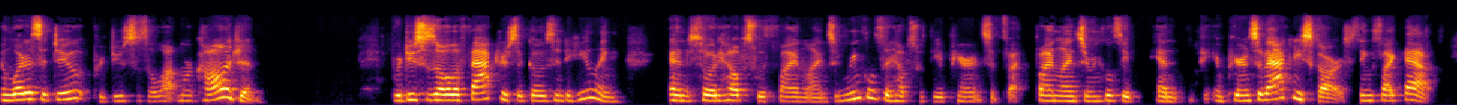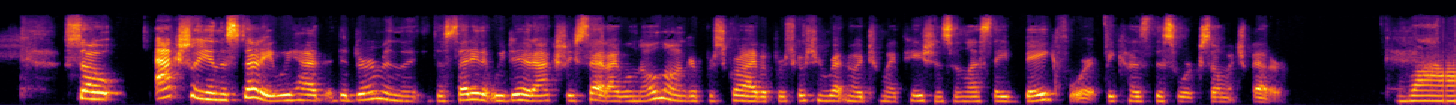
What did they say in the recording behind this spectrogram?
And what does it do? It produces a lot more collagen, it produces all the factors that goes into healing. And so it helps with fine lines and wrinkles. It helps with the appearance of fine lines and wrinkles and appearance of acne scars, things like that. So actually in the study we had the derm the, the study that we did actually said i will no longer prescribe a prescription retinoid to my patients unless they beg for it because this works so much better. Wow.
